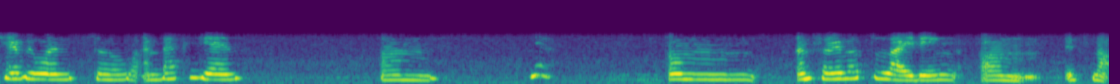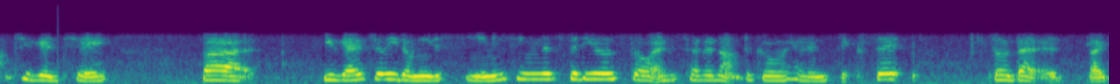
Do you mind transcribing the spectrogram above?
Hey everyone, so I'm back again. Um, yeah. Um, I'm sorry about the lighting. Um, it's not too good today, but you guys really don't need to see anything in this video, so I decided not to go ahead and fix it so that it's like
